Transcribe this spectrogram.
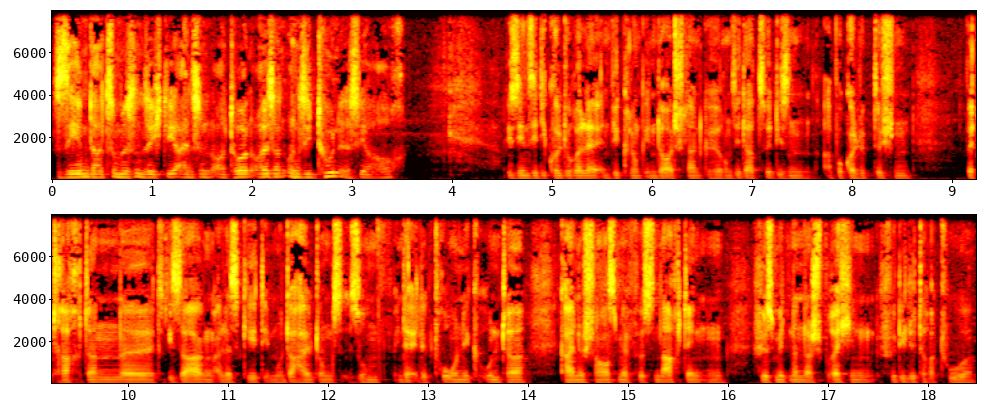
sehen. Dazu müssen sich die einzelnen Autoren äußern und sie tun es ja auch. Wie sehen Sie die kulturelle Entwicklung in Deutschland? Gehören Sie da zu diesen apokalyptischen Betrachtern, äh, die sagen, alles geht im Unterhaltungssumpf, in der Elektronik unter, keine Chance mehr fürs Nachdenken, fürs Miteinander sprechen, für die Literatur?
